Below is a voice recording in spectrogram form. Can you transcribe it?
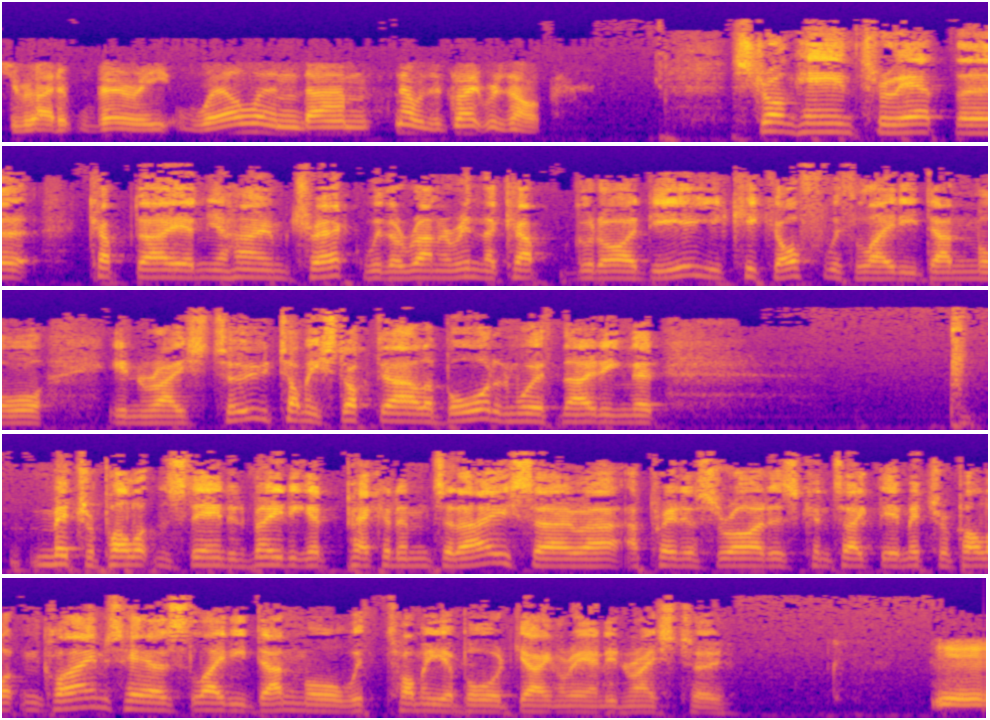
she rode it very well, and um, no, it was a great result. Strong hand throughout the Cup Day and your home track with a runner in the Cup. Good idea. You kick off with Lady Dunmore in race two. Tommy Stockdale aboard, and worth noting that Metropolitan Standard meeting at Pakenham today, so uh, apprentice riders can take their Metropolitan claims. How's Lady Dunmore with Tommy aboard going around in race two? Yeah,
